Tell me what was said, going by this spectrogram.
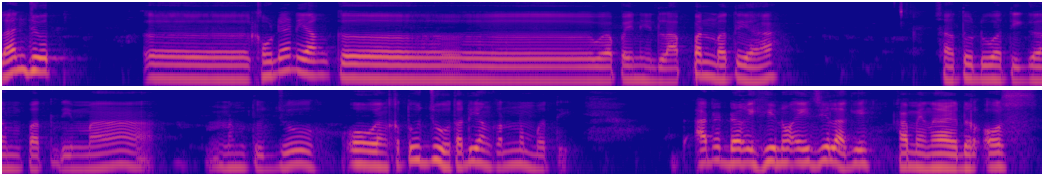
Lanjut. Eh, kemudian yang ke berapa ini? 8 berarti ya. 1 2 3 4 5 6 7. Oh, yang ketujuh tadi yang keenam berarti ada dari Hino Eiji lagi Kamen Rider Os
